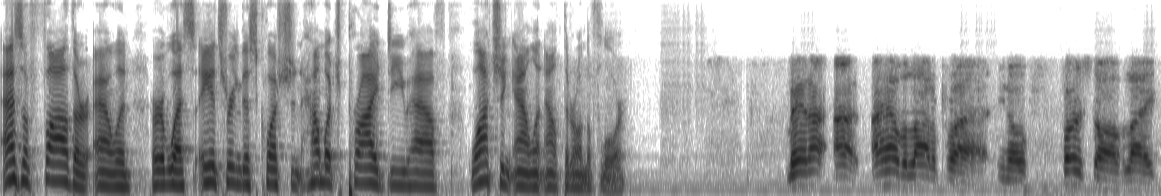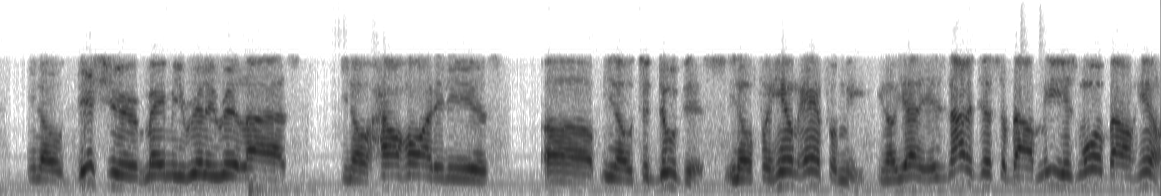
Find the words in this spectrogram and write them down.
As a father, Allen, or Wes, answering this question, how much pride do you have watching Allen out there on the floor? Man, I, I, I have a lot of pride. You know, first off, like, you know, this year made me really realize, you know, how hard it is, uh, you know, to do this, you know, for him and for me. You know, yeah, it's not just about me, it's more about him.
